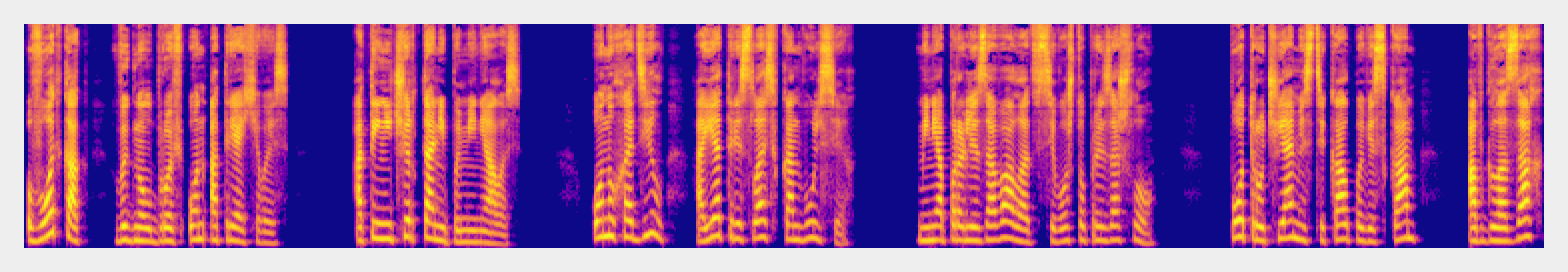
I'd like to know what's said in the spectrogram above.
«Вот как!» — выгнул бровь он, отряхиваясь. «А ты ни черта не поменялась!» Он уходил, а я тряслась в конвульсиях. Меня парализовало от всего, что произошло. Пот ручьями стекал по вискам, а в глазах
